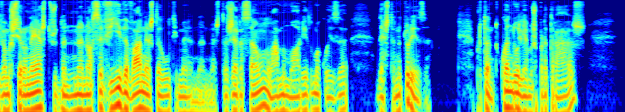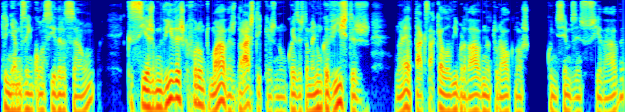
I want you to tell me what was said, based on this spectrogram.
e vamos ser honestos, na nossa vida, vá, nesta última, nesta geração, não há memória de uma coisa desta natureza. Portanto, quando olhamos para trás, tenhamos em consideração que se as medidas que foram tomadas, drásticas, não, coisas também nunca vistas, não é? ataques àquela liberdade natural que nós conhecemos em sociedade,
